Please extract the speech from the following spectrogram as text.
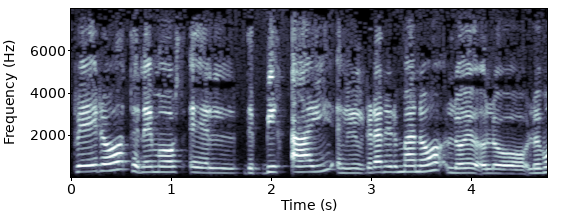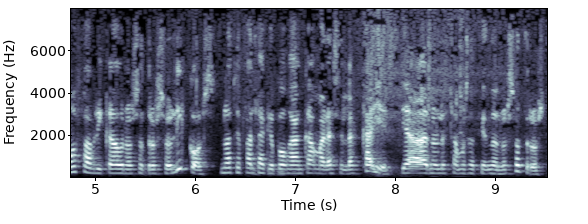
pero tenemos el The Big Eye, el gran hermano, lo, lo- lo hemos fabricado nosotros solicos. No hace falta que pongan cámaras en las calles, ya no lo estamos haciendo nosotros.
